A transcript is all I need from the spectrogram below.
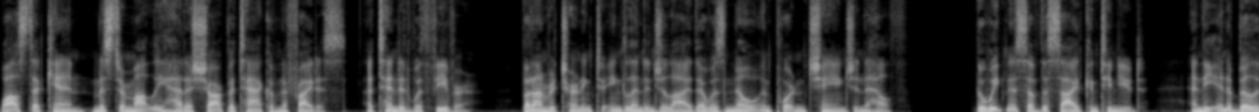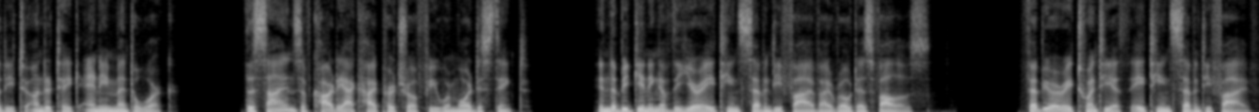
whilst at Caen, Mr. Motley had a sharp attack of nephritis, attended with fever, but on returning to England in July there was no important change in the health. The weakness of the side continued, and the inability to undertake any mental work. The signs of cardiac hypertrophy were more distinct. In the beginning of the year 1875, I wrote as follows February 20th, 1875.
